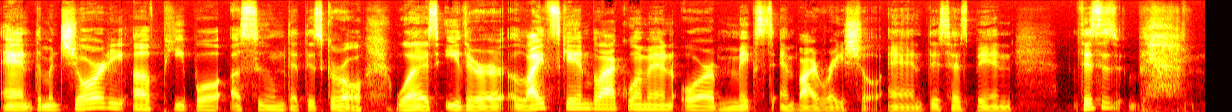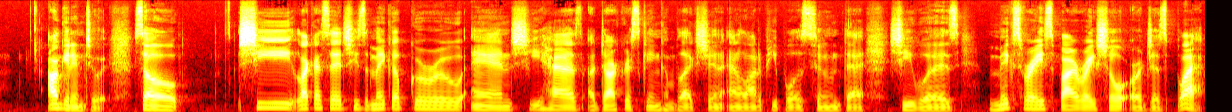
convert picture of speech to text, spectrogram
And the majority of people assumed that this girl was either light skinned black woman or mixed and biracial. And this has been, this is, I'll get into it. So she, like I said, she's a makeup guru and she has a darker skin complexion. And a lot of people assumed that she was mixed race, biracial, or just black.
